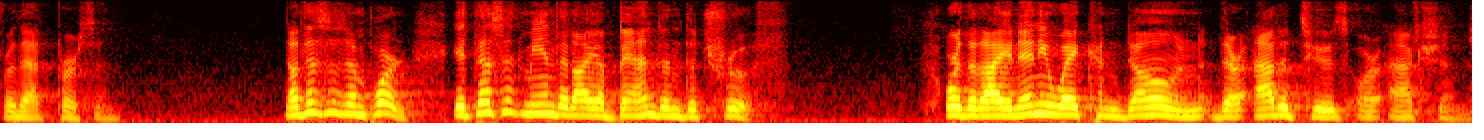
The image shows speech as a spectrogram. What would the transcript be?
for that person. Now, this is important. It doesn't mean that I abandon the truth or that I in any way condone their attitudes or actions.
